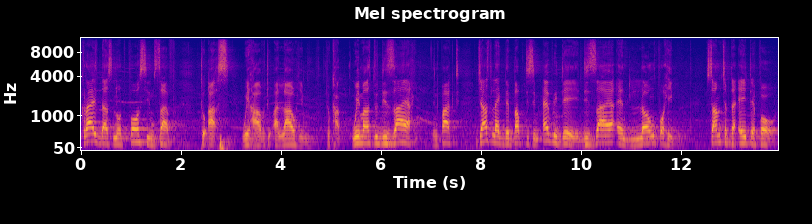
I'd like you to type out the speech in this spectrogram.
Christ does not force himself to us we have to allow him to come. We must desire him. In fact, just like the baptism, every day desire and long for him. Psalm chapter 84,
